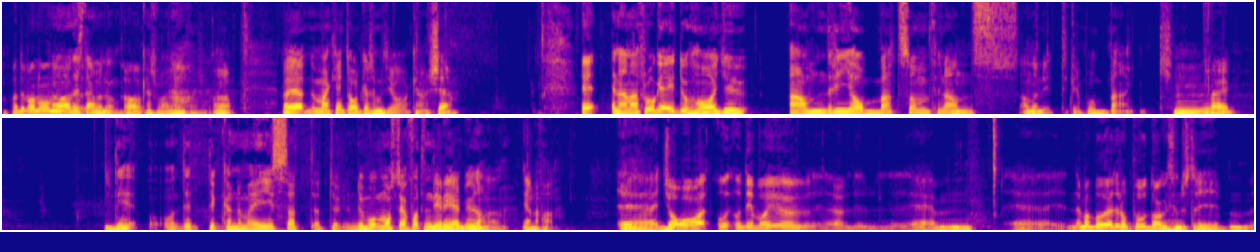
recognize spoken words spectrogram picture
Ja. Ja, det var någon, ja, det stämmer nog. Ja. Kanske var. Ja. Ja, ja, man kan ju tolka det som ett ja, kanske. Eh, en annan fråga är, du har ju aldrig jobbat som finansanalytiker på bank. Mm, nej. Det, och det, det kunde man ju gissa att, att du, du måste ha fått en del erbjudanden i alla fall. Eh, ja, och, och det var ju eh, ehm, eh, när man började då på Dagens Industri mm,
